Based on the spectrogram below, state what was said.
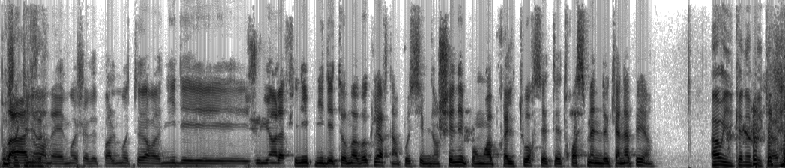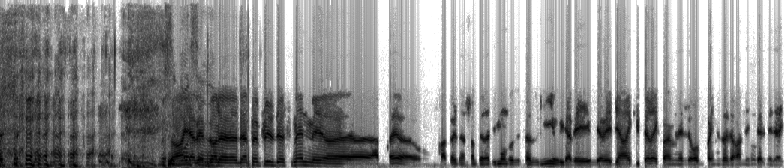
pour ça bah que tu non, mais moi j'avais pas le moteur ni des Julien Alaphilippe ni des Thomas Vauclair. C'était impossible d'enchaîner. Pour moi, après le Tour, c'était trois semaines de canapé. Hein. Ah oui, canapé carrément. non, il avait besoin d'un peu plus de semaines, mais euh, après, euh, on se rappelle d'un championnat du monde aux États-Unis où il avait, il avait bien récupéré quand même. Les Jérôme il nous avait ramené une belle médaille.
